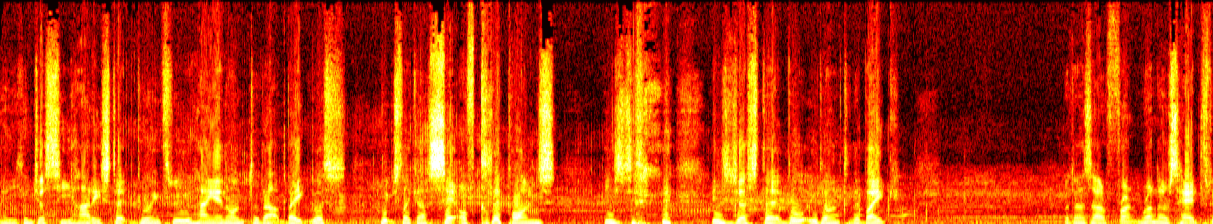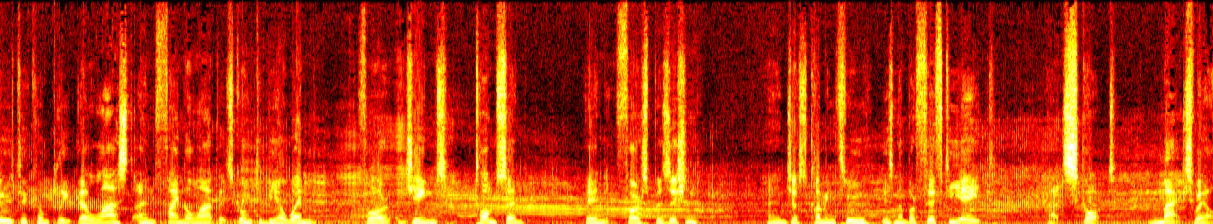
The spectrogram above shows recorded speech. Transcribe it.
You can just see Harry Stitt going through, hanging on to that bike with looks like a set of clip-ons. He's he's just uh, bolted onto the bike. But as our front runners head through to complete their last and final lap, it's going to be a win for James Thompson in first position. And just coming through is number 58. That's Scott Maxwell.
